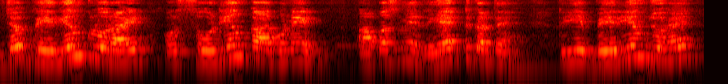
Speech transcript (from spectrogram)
जब बेरियम क्लोराइड और सोडियम कार्बोनेट आपस में रिएक्ट करते हैं तो ये बेरियम जो है,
